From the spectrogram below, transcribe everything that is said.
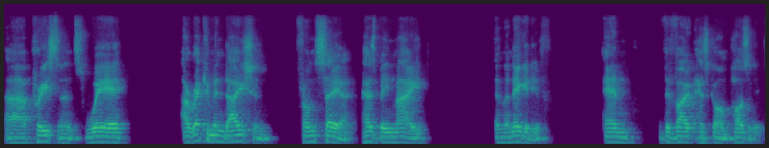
uh, precedents where a recommendation from SEA has been made in the negative, and the vote has gone positive.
